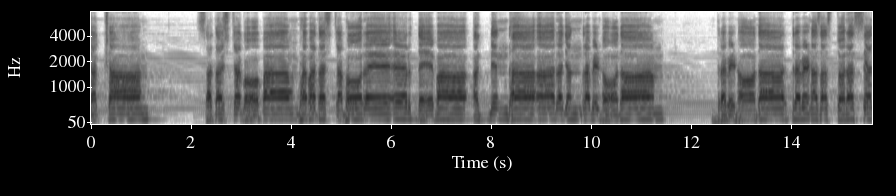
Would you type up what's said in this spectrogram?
चक्षाम् सतश्च गोपां भवतश्च भोरेर्देवा अग्निन्धा रजन्द्रविणोदाम् द्रविणोदा द्रविणसस्त्वरस्य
